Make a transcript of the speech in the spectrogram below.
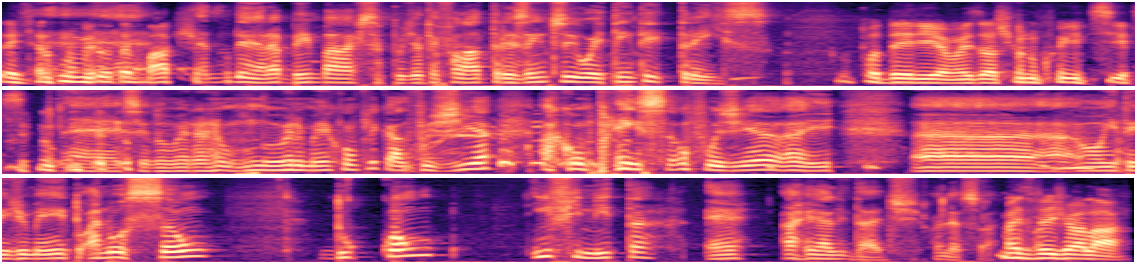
10 era um número é, até baixo. É, era bem baixo, você podia ter falado 383. Eu poderia, mas eu acho que eu não conhecia esse número. É, esse número era um número meio complicado. Fugia a compreensão, fugia aí uh, o entendimento, a noção do quão infinita é a realidade. Olha só. Mas veja lá,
